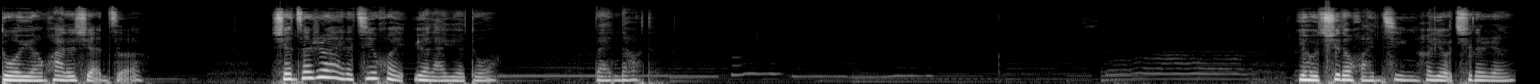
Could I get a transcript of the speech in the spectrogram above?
多元化的选择，选择热爱的机会越来越多。Why not？有趣的环境和有趣的人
